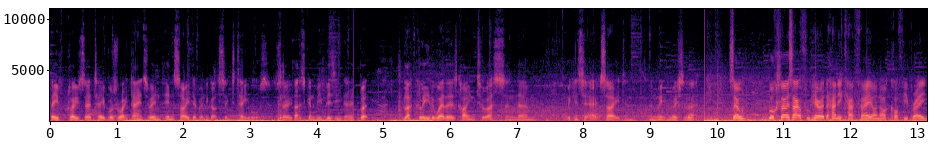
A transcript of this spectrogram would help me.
They've closed their tables right down, so in, inside they've only got six tables. So that's going to be busy there. But luckily the weather is kind to us and um, we can sit outside and, and make the most of that. So we'll close out from here at the Honey Cafe on our coffee break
